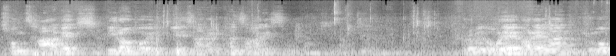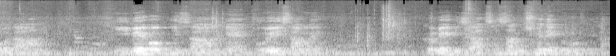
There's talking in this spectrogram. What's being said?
총 411억 원의 예산을 편성하겠습니다. 그러면 올해 발행한 규모보다 200억 이상의 두배 이상의 금액이자 사상 최대 규모입니다.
